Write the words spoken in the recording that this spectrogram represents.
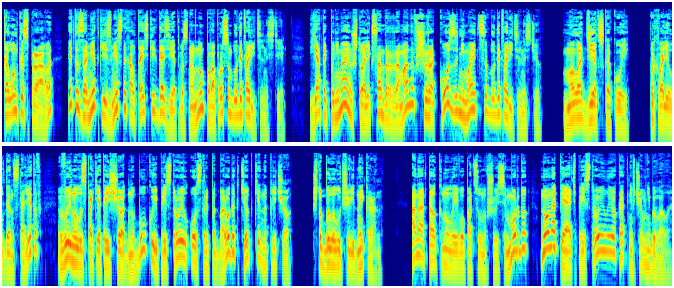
Колонка справа это заметки из местных алтайских газет, в основном по вопросам благотворительности. Я так понимаю, что Александр Романов широко занимается благотворительностью. Молодец какой, похвалил Дэн Столетов, вынул из пакета еще одну булку и пристроил острый подбородок тетке на плечо, чтобы было лучше видно экран. Она оттолкнула его подсунувшуюся морду, но он опять пристроил ее, как ни в чем не бывало.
